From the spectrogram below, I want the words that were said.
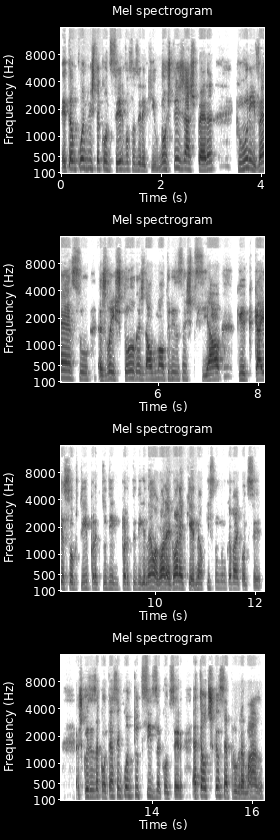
Então, quando isto acontecer, vou fazer aquilo. Não esteja à espera que o universo, as leis todas, de alguma autorização especial que, que caia sobre ti para que tu diga, para que tu diga não, agora, agora é que é. Não, isso nunca vai acontecer. As coisas acontecem quando tu decides acontecer. Até o descanso é programado.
